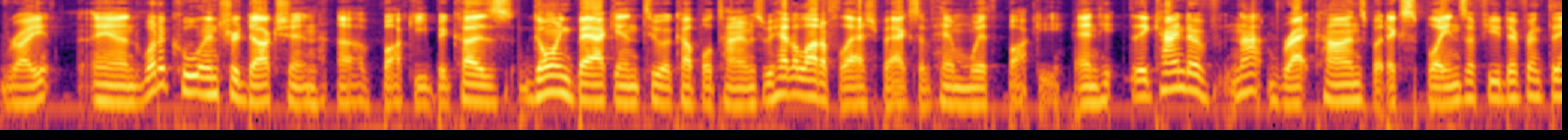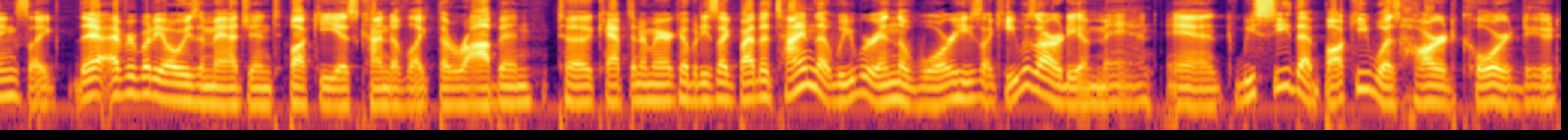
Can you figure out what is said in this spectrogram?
Right. And what a cool introduction of Bucky because going back into a couple times, we had a lot of flashbacks of him with Bucky. And he, they kind of, not retcons, but explains a few different things. Like, they, everybody always imagined Bucky as kind of like the Robin to Captain America. But he's like, by the time that we were in the war, he's like, he was already a man. And we see that Bucky was hardcore, dude.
